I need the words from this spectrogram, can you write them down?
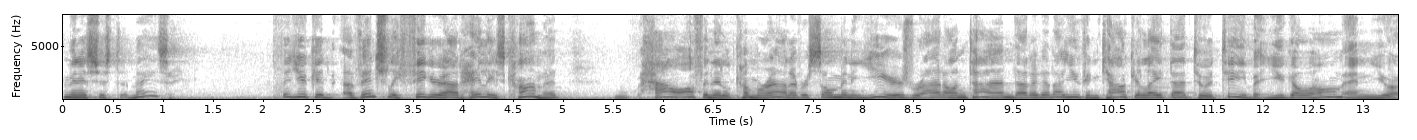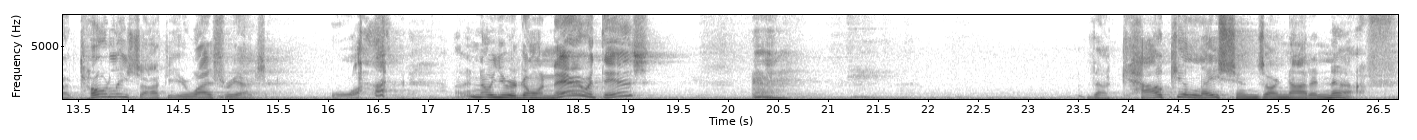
I mean, it's just amazing that you could eventually figure out Halley's Comet, how often it'll come around every so many years, right on time, da da da da. You can calculate that to a T, but you go home and you are totally shocked at your wife's reaction. What? I didn't know you were going there with this. the calculations are not enough.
